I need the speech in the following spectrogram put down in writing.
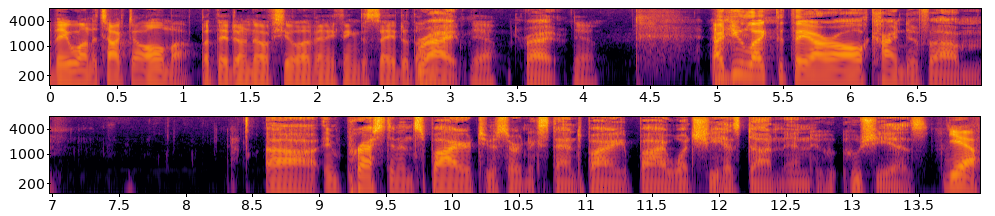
they want to talk to Alma, but they don't know if she'll have anything to say to them. Right. Yeah. Right. Yeah. I do like that they are all kind of um uh impressed and inspired to a certain extent by by what she has done and who, who she is. Yeah.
